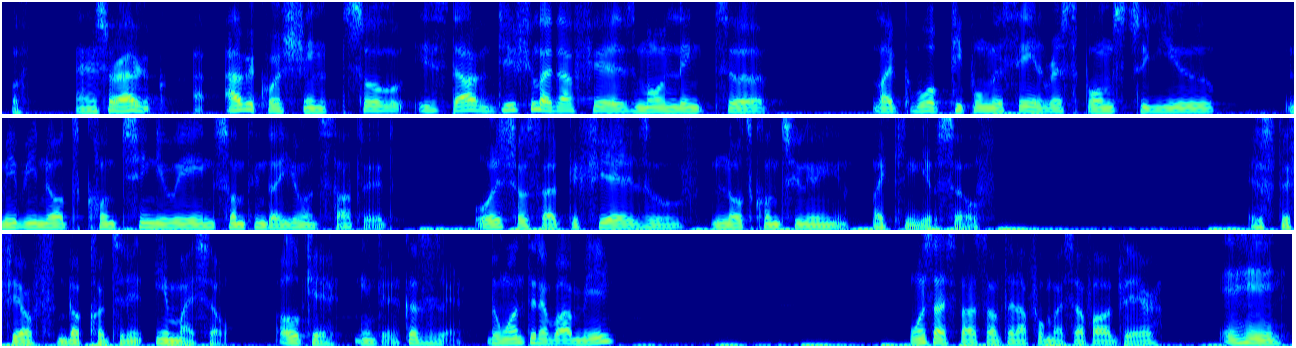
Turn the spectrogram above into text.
Eh, and so I I have a question. So is that do you feel like that fear is more linked to like what people may say in response to you maybe not continuing something that you had started? Or it's just like the fear is of not continuing like in yourself. It's the fear of not continuing in myself. Okay. Okay. Because the one thing about me, once I start something, I put myself out there. Mm-hmm.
